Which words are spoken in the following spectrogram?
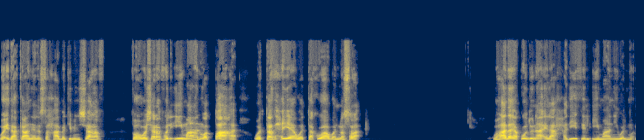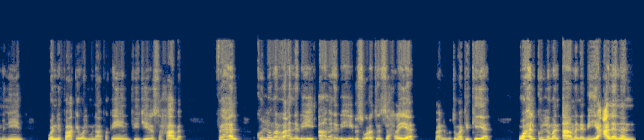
وإذا كان للصحابة من شرف فهو شرف الإيمان والطاعة والتضحية والتقوى والنصرة. وهذا يقودنا إلى حديث الإيمان والمؤمنين والنفاق والمنافقين في جيل الصحابة. فهل كل من رأى النبي آمن به بصورة سحرية يعني أوتوماتيكية وهل كل من آمن به علنا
